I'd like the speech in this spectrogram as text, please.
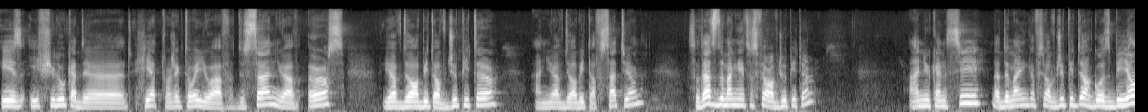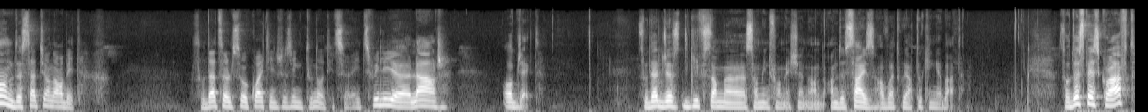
is if you look at the here trajectory, you have the Sun, you have Earth, you have the orbit of Jupiter, and you have the orbit of Saturn. So that's the magnetosphere of Jupiter. And you can see that the magnetosphere of Jupiter goes beyond the Saturn orbit. So that's also quite interesting to note. It's, a, it's really a large object. So that just gives some, uh, some information on, on the size of what we are talking about. So the spacecraft,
